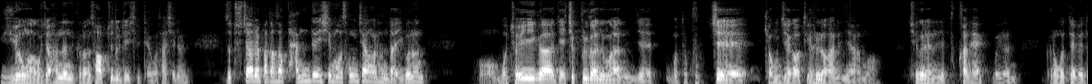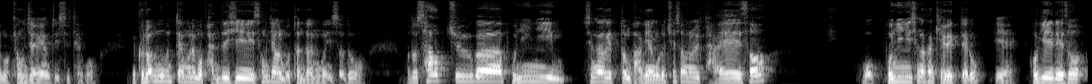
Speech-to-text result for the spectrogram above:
유용하고자 하는 그런 사업주들도 있을 테고 사실은. 그래서 투자를 받아서 반드시 뭐 성장을 한다. 이거는 어 뭐 저희가 예측 불가능한 이제 뭐 어떤 국제 경제가 어떻게 흘러가느냐 뭐 최근에는 이제 북한 핵 뭐 이런 그런 것 때문에도 뭐 경제 영향도 있을 테고. 그런 부분 때문에 뭐 반드시 성장을 못 한다는 건 있어도 또 사업주가 본인이 생각했던 방향으로 최선을 다해서 뭐 본인이 생각한 계획대로 예 거기에 대해서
